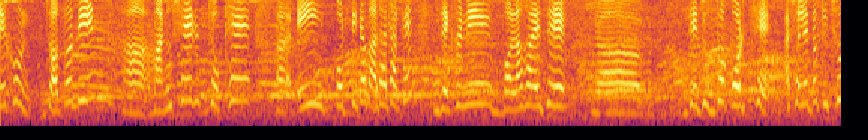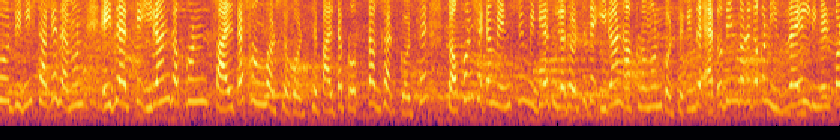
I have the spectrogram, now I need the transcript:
দেখুন যতদিন মানুষের চোখে এই পট্টিটা বাধা থাকে যেখানে বলা হয় যে যে যুদ্ধ করছে আসলে তো কিছু জিনিস থাকে, যেমন এই যে আজকে ইরান যখন পাল্টা সংঘর্ষ করছে, পাল্টা প্রত্যাঘাত করছে, তখন সেটা মেন স্ট্রিম মিডিয়া তুলে ধরছে যে ইরান আক্রমণ করছে। কিন্তু এতদিন ধরে যখন ইসরায়েল দিনের পর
